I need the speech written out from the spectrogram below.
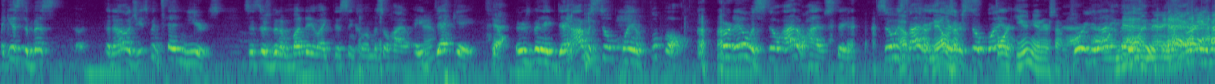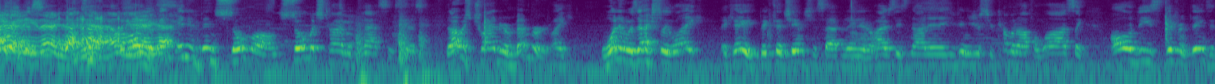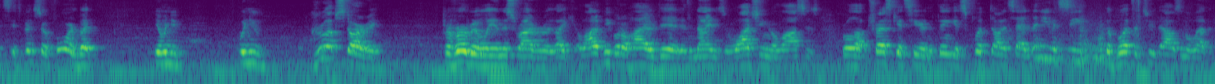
I guess the best uh, analogy, it's been 10 years since there's been a Monday like this in Columbus, Ohio. A Yeah. decade. Yeah. There's been a decade. I was still playing football. Cardale was still at Ohio State. So was Tyler. These Cardale guys was were still playing. Fork Union or something. Before you're not even Yeah, there. there Yeah, yeah. Yeah, yeah, yeah, It, it had been so long, so much time had passed since this that I was trying to remember like what it was actually like. Like, hey, Big Ten championships happening, and Ohio State's not in it. You and you just you're coming off a loss, like all of these different things. It's it's been so foreign, but you know when you when you grew up starving, proverbially in this rivalry, like a lot of people in Ohio did in the '90s, and watching the losses roll up. Tress gets here, the thing gets flipped on its head, and then you even see the blip in 2011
